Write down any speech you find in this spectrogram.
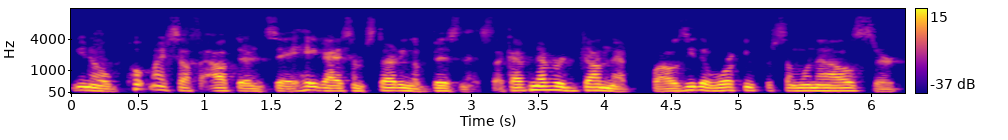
you know, put myself out there and say, Hey guys, I'm starting a business. Like I've never done that before. I was either working for someone else or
